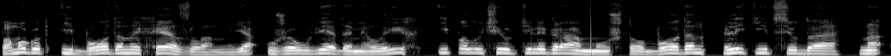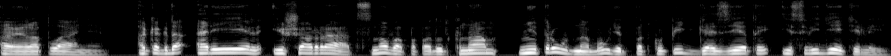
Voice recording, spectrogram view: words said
Помогут и Бодан, и Хезлан. Я уже уведомил их и получил телеграмму, что Бодан летит сюда на аэроплане. А когда Ариэль и Шарат снова попадут к нам, нетрудно будет подкупить газеты и свидетелей.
